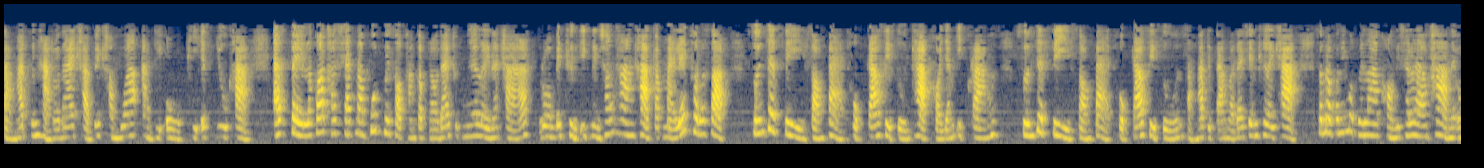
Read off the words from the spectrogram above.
สามารถค้นหาเราได้ค่ะ ด้วยคำว่า RDO PSU ค่ะแอดเฟแล้วก็ทักแชทมาพูดคุยสอบถามกับเราได้ทุกเมื่อเลยนะคะ รวมไปถึงอีกหนึ่งช่องทางค่ะ กับหมายเลขโทรศัพท์074-286940 ค่ะ ขอย้ำอีกครั้ง 074-286940 สามารถติดตามเราได้เช่นเคยค่ะสำหรับวันนี้หมดเวลาของดิฉันแล้วค่ะ ในโอ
